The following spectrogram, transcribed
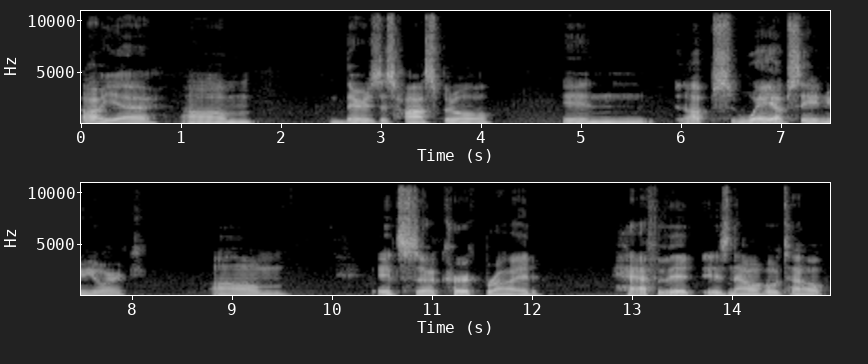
Oh yeah. Um, there's this hospital in ups way upstate New York. Um, it's uh, Kirkbride. Half of it is now a hotel.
